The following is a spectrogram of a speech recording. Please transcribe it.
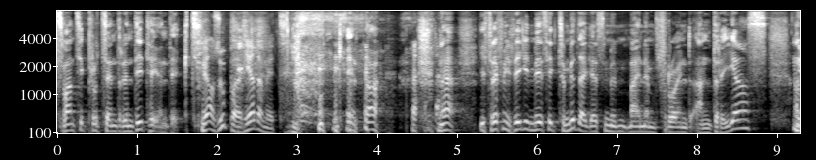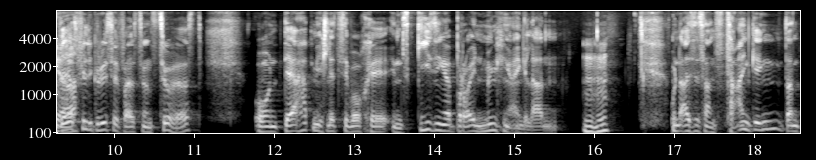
20% Rendite entdeckt. Ja, super, her damit. genau. Na, ich treffe mich regelmäßig zum Mittagessen mit meinem Freund Andreas. Andreas, ja. viele Grüße, falls du uns zuhörst. Und der hat mich letzte Woche ins Giesinger Bräu in München eingeladen. Mhm. Und als es ans Zahlen ging, dann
